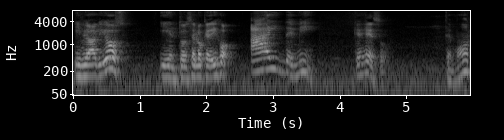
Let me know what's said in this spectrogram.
y vio a Dios. Y entonces lo que dijo, ay de mí. ¿Qué es eso? Temor.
